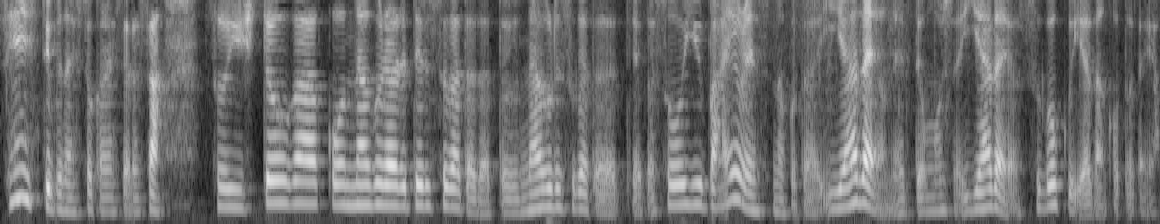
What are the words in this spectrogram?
センシティブな人からしたらさ、そういう人がこう殴られてる姿だったり、殴る姿だったりか、そういうバイオレンスなことは嫌だよねって思う人は嫌だよ。すごく嫌なことだよ。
